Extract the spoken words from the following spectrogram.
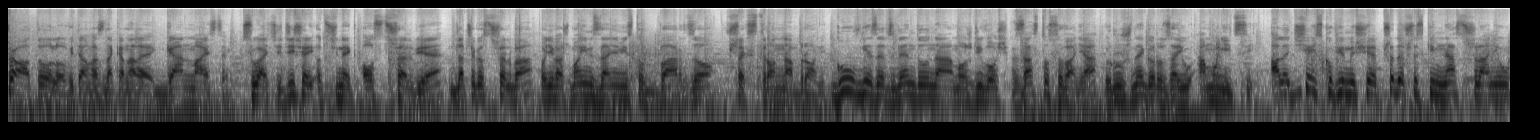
Strzała Tulo, witam Was na kanale Gunmeister. Słuchajcie, dzisiaj odcinek o strzelbie. Dlaczego strzelba? Ponieważ moim zdaniem jest to bardzo wszechstronna broń. Głównie ze względu na możliwość zastosowania różnego rodzaju amunicji. Ale dzisiaj skupimy się przede wszystkim na strzelaniu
